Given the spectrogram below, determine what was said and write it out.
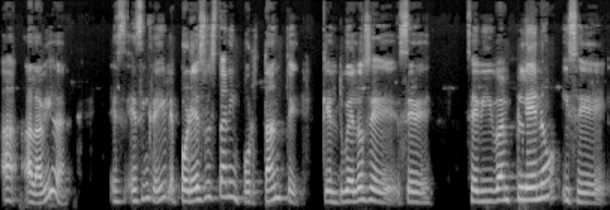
a, la vida. Es, increíble. Por eso es tan importante que el duelo se, se viva en pleno y se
